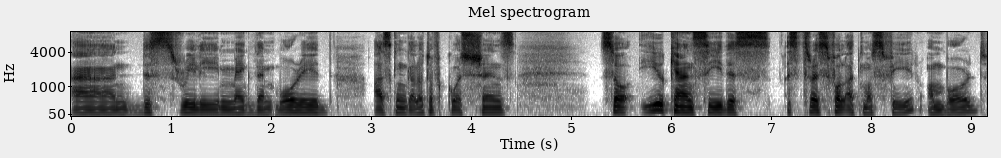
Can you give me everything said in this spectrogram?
and this really make them worried asking a lot of questions So you can see this stressful atmosphere on board.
